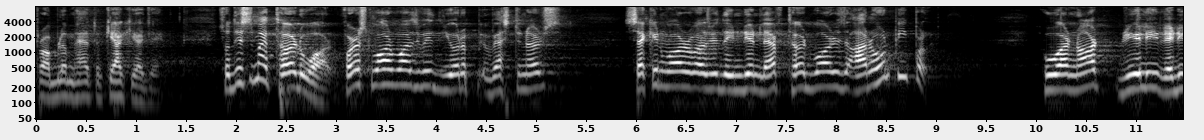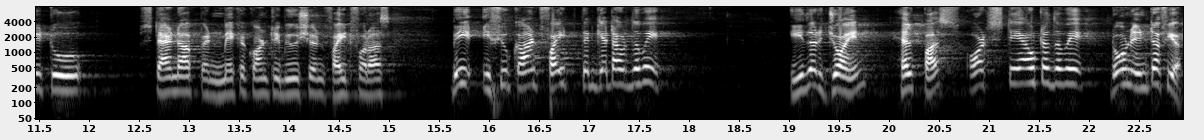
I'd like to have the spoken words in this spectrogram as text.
प्रॉब्लम है तो क्या किया जाए सो दिस इज माई थर्ड वॉर फर्स्ट वॉर वॉज विद यूरोप वेस्टर्नर्स second war was with the Indian left, third war is our own people who are not really ready to stand up and make a contribution, fight for us. Be, if you can't fight, then get out of the way. Either join, help us, or stay out of the way. Don't interfere.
